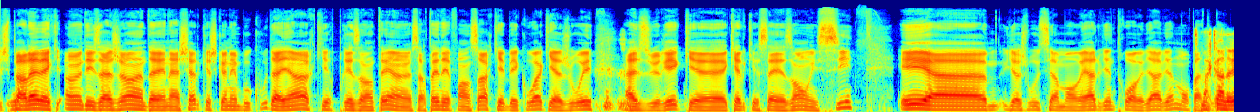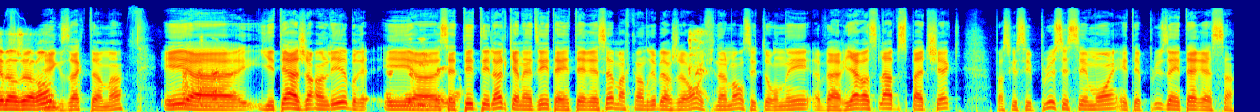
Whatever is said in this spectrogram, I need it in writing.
je parlais avec un des agents de NHL que je connais beaucoup d'ailleurs, qui représentait un certain défenseur québécois qui a joué à Zurich euh, quelques saisons ici. Et euh, il a joué aussi à Montréal, il vient de Trois-Rivières, il vient de Montpellier. Marc-André Bergeron. Exactement. Et euh, il était agent libre. Et cet été-là, le Canadien était intéressé à Marc-André Bergeron. Et finalement, on s'est tourné vers Yaroslav Spacek parce que ses plus et ses moins étaient plus intéressants.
